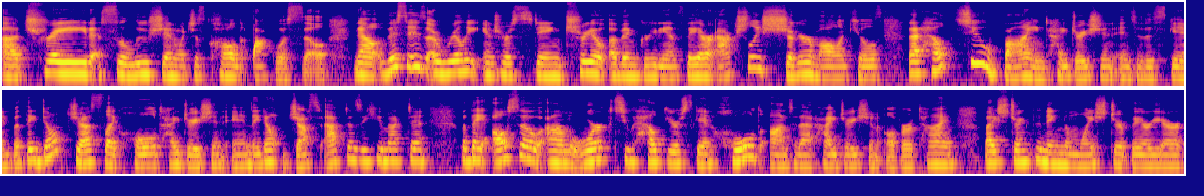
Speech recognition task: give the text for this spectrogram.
uh, trade solution, which is called Aquaxyl. Now, this is a really interesting trio of ingredients. They are actually sugar molecules that help to bind hydration into the skin, but they don't just like hold hydration in. They don't just act as a humectant, but they also um, work to help your skin hold onto that hydration over time by strengthening the moisture barrier.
